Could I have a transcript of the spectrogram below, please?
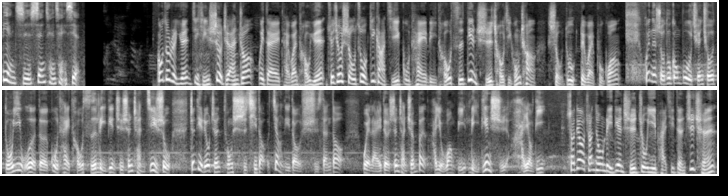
电池生产产线。工作人员进行设置安装，为在台湾桃园全球首座 Giga 级固态锂陶瓷电池超级工厂首度对外曝光。惠能首度公布全球独一无二的固态陶瓷锂电池生产技术，整体流程从十七道降低到十三道，未来的生产成本还有望比锂电池还要低。少掉传统锂电池注意排气等支撑，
